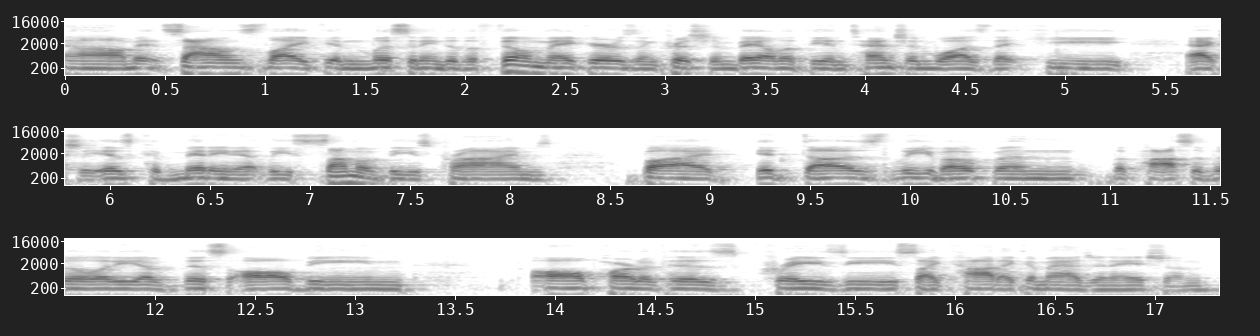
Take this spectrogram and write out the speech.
Um, it sounds like in listening to the filmmakers and Christian Bale that the intention was that he actually is committing at least some of these crimes, but it does leave open the possibility of this all being all part of his crazy psychotic imagination.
